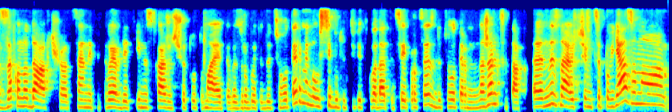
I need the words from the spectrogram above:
законодавчо це не підтвердять і не скажуть, що тут маєте ви зробити до цього терміну. Усі будуть відкладати цей процес до цього терміну. На жаль, це так. Е, не знаю, з чим це пов'язано.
